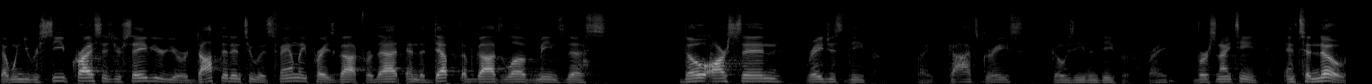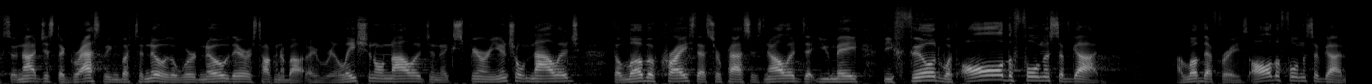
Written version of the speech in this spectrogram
that when you receive Christ as your Savior, you're adopted into His family. Praise God for that. And the depth of God's love means this though our sin rages deep, right? God's grace goes even deeper, right? Verse 19, and to know, so not just a grasping, but to know. The word know there is talking about a relational knowledge and experiential knowledge, the love of Christ that surpasses knowledge, that you may be filled with all the fullness of God. I love that phrase, all the fullness of God.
